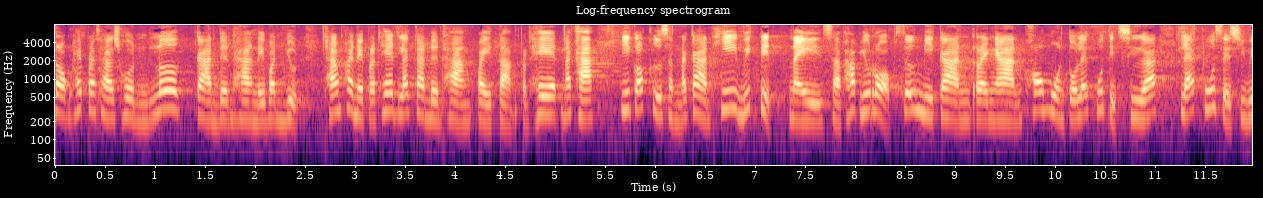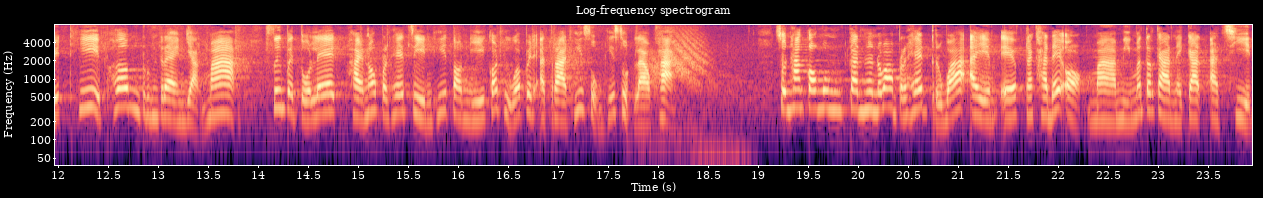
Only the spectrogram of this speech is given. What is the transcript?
ร้องให้ประชาชนเลิกการเดินทางในวันหยุด ทั้งภายในประเทศและการเดินทางไปต่างประเทศนะคะ นี่ก็คือสถานการณ์ที่วิกฤตในสหภาพยุโรป ซึ่งมีการรายงานข้อมูลตัวเลขผู้ติดเชื้อ และผู้เสียชีวิตที่เพิ่มรุนแรงอย่างมาก ซึ่งเป็นตัวเลขภายนอกประเทศจีนที่ตอนนี้ก็ถือว่าเป็นอัตราที่สูงที่สุดแล้วค่ะ ส่วนทางกองทุนการเงินระหว่างประเทศหรือว่า IMF นะคะได้ออกมามีมาตรการในการอัดฉีด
